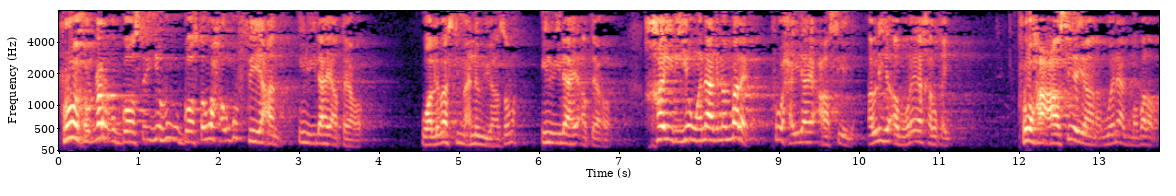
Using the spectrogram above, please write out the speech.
ruuxu dhar u goosto iyo hu u goosto waxa ugu fiican inuu ilaahay aeeco waa libaaskii macnawigaha sooma inuu ilaahay aeeco khayr iyo wanaagna male ruuxa ilaahay caasiyaya ee khalqay ruuxa caasiyayaana wanaag mabalaba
